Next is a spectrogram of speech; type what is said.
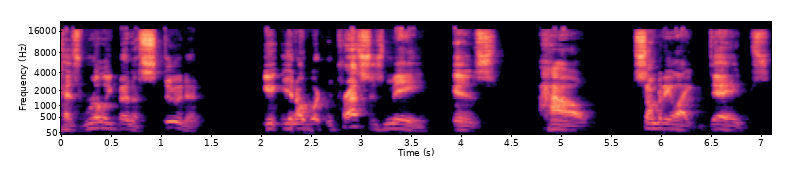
has really been a student. You, you know what impresses me is how somebody like Daboll's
